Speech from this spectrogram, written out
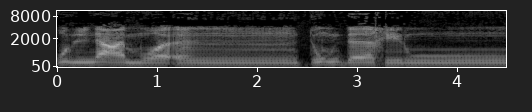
قل نعم وأنتم داخرون.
